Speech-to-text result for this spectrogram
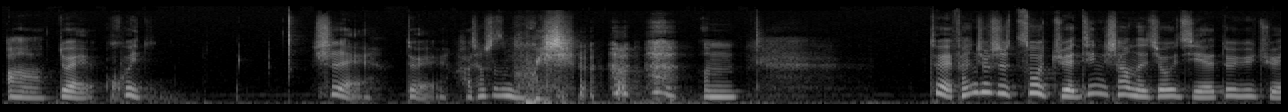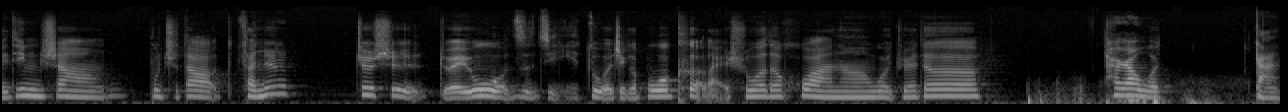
啊，对，会是哎，对，好像是这么回事。嗯，对，反正就是做决定上的纠结，对于决定上不知道，反正就是对于我自己做这个播客来说的话呢，我觉得。他让我感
